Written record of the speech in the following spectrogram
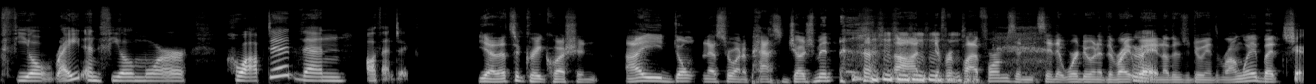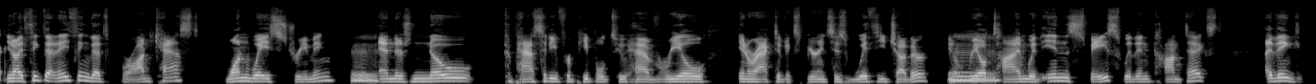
feel right and feel more co-opted than authentic? Yeah, that's a great question. I don't necessarily want to pass judgment on different platforms and say that we're doing it the right, right, way and others are doing it the wrong way. But sure. you know, I think that anything that's broadcast, one way streaming, mm. and there's no capacity for people to have real interactive experiences with each other, you know, mm. real time within space, within context. I think,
